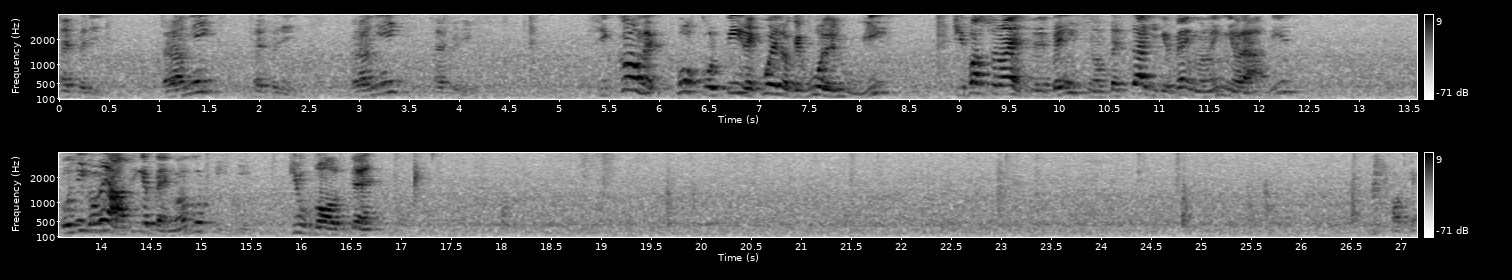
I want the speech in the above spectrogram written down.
f di x. Per ogni x f di x. Per ogni x f di x. Siccome può colpire quello che vuole lui ci possono essere benissimo bersagli che vengono ignorati così come altri che vengono colpiti più volte. Ok.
